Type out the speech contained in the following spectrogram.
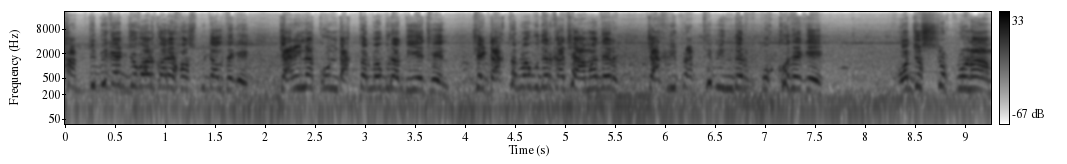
সার্টিফিকেট জোগাড় করে হসপিটাল থেকে, জানি না কোন ডাক্তারবাবুরা দিয়েছেন, সেই ডাক্তারবাবুদের কাছে আমাদের চাকরি প্রার্থীবৃন্দের পক্ষ থেকে অজস্র প্রণাম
